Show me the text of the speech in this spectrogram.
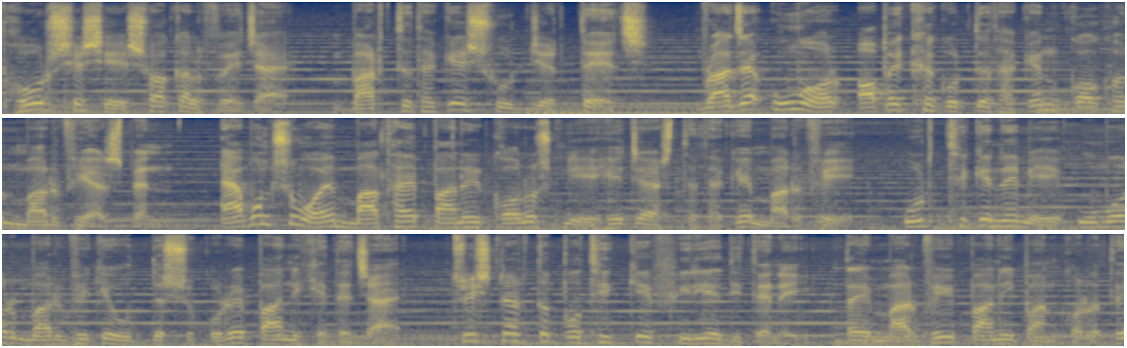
ভোর শেষে সকাল হয়ে যায়। বাড়তে থাকে সূর্যের তেজ। রাজা উমর অপেক্ষা করতে থাকেন কখন মার্ভি আসবেন। এমন সময় মাথায় পানির কলস নিয়ে হেঁটে আসতে থাকে মার্ভি উঠ থেকে নেমে উমর মার্ভিকে উদ্দেশ্য করে পানি খেতে চায়। তৃষ্ণার্ত পথিককে ফিরিয়ে দিতে নেই, তাই মার্ভি পানি পান করাতে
